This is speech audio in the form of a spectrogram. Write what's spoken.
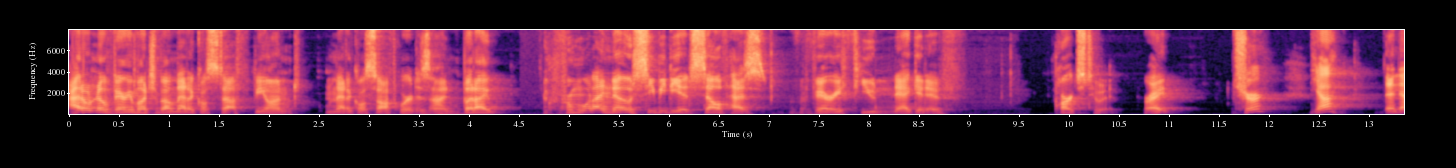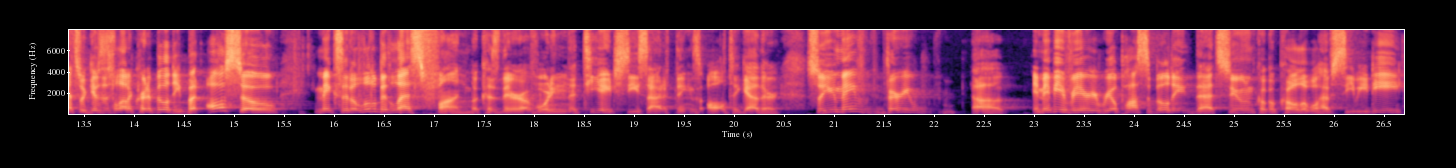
I don't know very much about medical stuff beyond medical software design, but I from what I know, CBD itself has very few negative parts to it, right? Sure. Yeah. And that's what gives us a lot of credibility, but also makes it a little bit less fun because they're avoiding the THC side of things altogether. So you may very uh, it may be a very real possibility that soon Coca Cola will have CBD,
